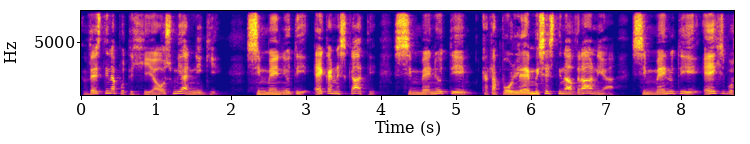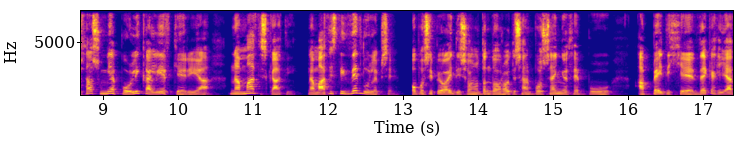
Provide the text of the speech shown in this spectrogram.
δες την αποτυχία ως μια νίκη σημαίνει ότι έκανες κάτι. Σημαίνει ότι καταπολέμησες την αδράνεια. Σημαίνει ότι έχεις μπροστά σου μια πολύ καλή ευκαιρία να μάθεις κάτι. Να μάθεις τι δεν δούλεψε. Όπως είπε ο Έντισον όταν τον ρώτησαν πώς ένιωθε που απέτυχε 10.000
